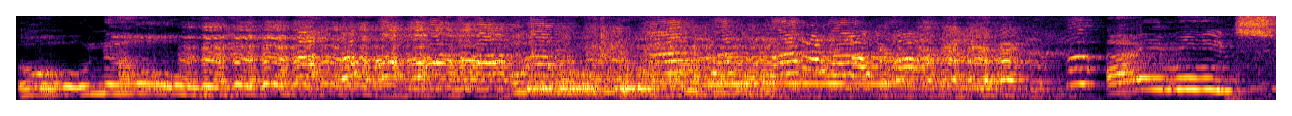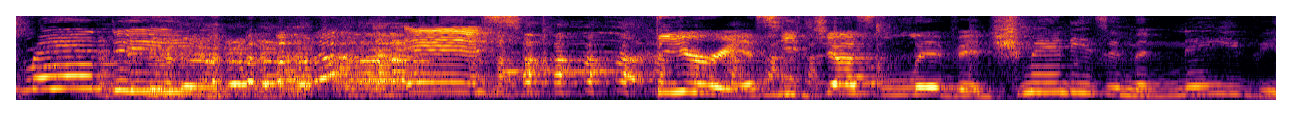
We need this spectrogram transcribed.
oh no! I mean, Schmandy is furious. He's just livid. Schmandy's in the Navy.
